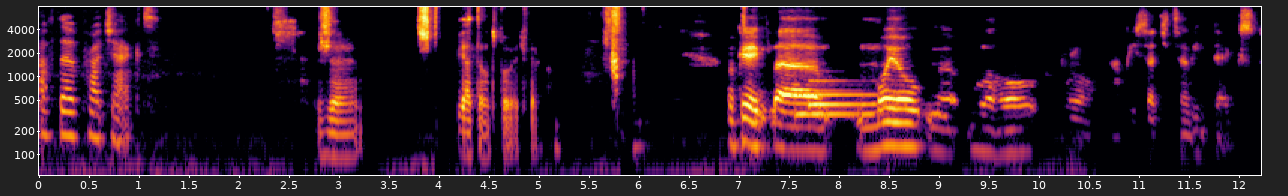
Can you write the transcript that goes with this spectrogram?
of the project že piatá odpoveď, Ferko. OK, uh, mojou úlohou bolo napísať celý text,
